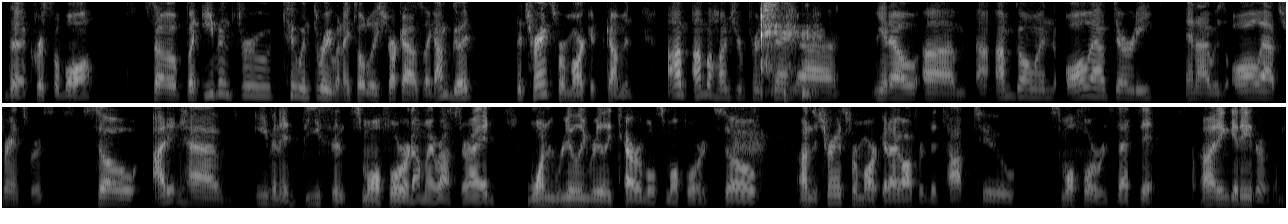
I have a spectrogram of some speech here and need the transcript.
the crystal ball. So, but even through two and three, when I totally struck out, I was like, I'm good the transfer market's coming. I'm I'm hundred percent. Uh, you know, um, I'm going all out dirty, and I was all out transfers. So I didn't have even a decent small forward on my roster. I had one really really terrible small forward. So on the transfer market, I offered the top two small forwards. That's it. Oh, I didn't get either of them.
